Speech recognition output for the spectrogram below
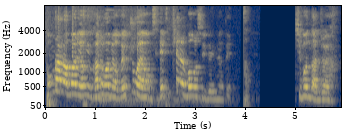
통닭 한 마리 여기 가져가면 맥주가 형 3캔을 먹을 수도 있는데 10원도 안 줘요.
